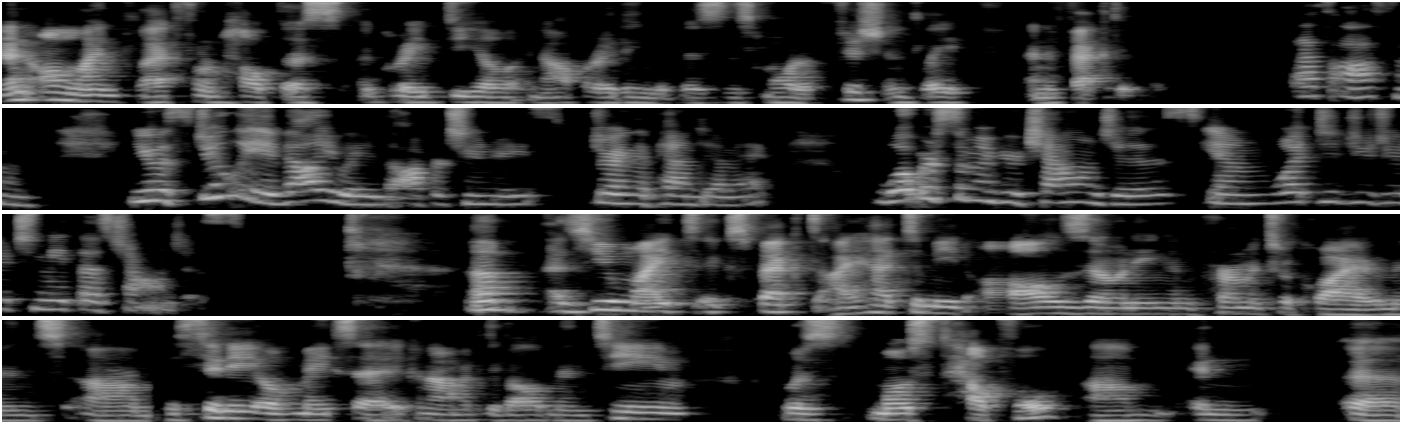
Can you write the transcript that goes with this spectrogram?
and online platform helped us a great deal in operating the business more efficiently and effectively. That's awesome. You astutely evaluated the opportunities during the pandemic. What were some of your challenges, and what did you do to meet those challenges? Um, as you might expect, I had to meet all zoning and permit requirements. Um, the City of Mesa Economic Development team was most helpful um, in uh,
